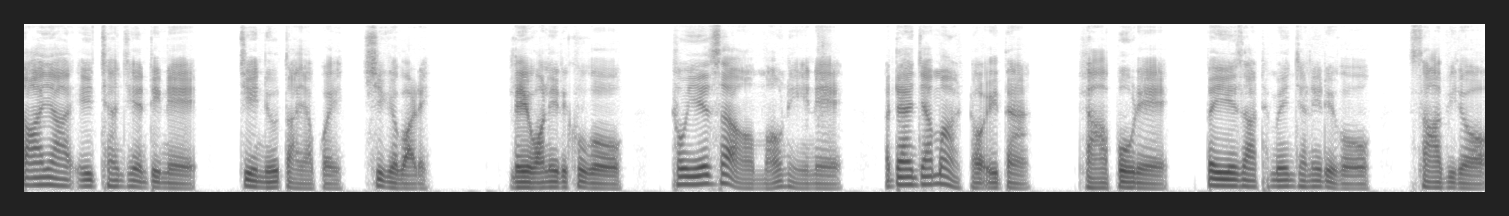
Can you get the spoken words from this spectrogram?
တာယာအေးချမ်းချင်းအတိနဲ့ကြည်နူးတာယာပွဲရှိခဲ့ပါတယ်။လေဝါလေးတစ်ခုကိုထုံရဲဆက်အောင်မောင်းနေရင်နဲ့အတန်ကြာမှဒေါ်အေးတန်းလာပို့တဲ့တရေစာထမင်းချမ်းလေးတွေကိုစားပြီးတော့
